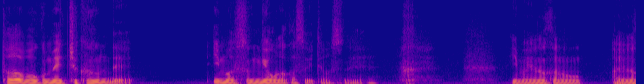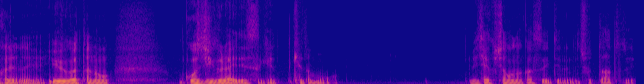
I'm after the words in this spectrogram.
ただ僕めっちゃ食うんで、今すんげえお腹空いてますね。今夜中の、あ、夜中じゃない、夕方の5時ぐらいですけけども、めちゃくちゃお腹空いてるんで、ちょっと後で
